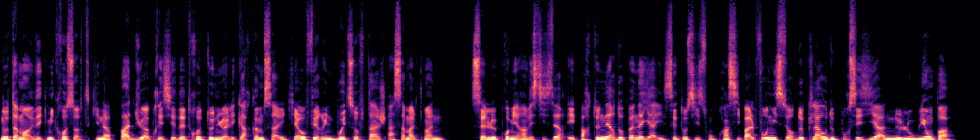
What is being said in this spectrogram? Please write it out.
Notamment avec Microsoft qui n'a pas dû apprécier d'être tenu à l'écart comme ça et qui a offert une bouée de sauvetage à Sam Altman. C'est le premier investisseur et partenaire d'OpenAI, c'est aussi son principal fournisseur de cloud pour ses IA, ne l'oublions pas.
